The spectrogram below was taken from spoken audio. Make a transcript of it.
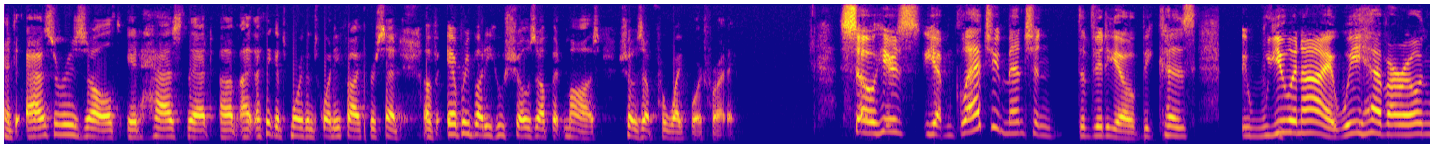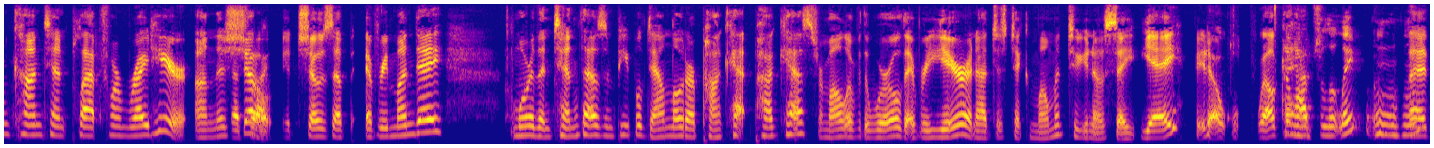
And as a result, it has that, um, I, I think it's more than 25% of everybody who shows up at Moz shows up for Whiteboard Friday. So here's yeah, I'm glad you mentioned the video because you and I we have our own content platform right here on this That's show. right. It shows up every Monday. More than 10,000 people download our podca- podcasts from all over the world every year and I just take a moment to you know say yay, you know, welcome. Absolutely. Mhm. But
